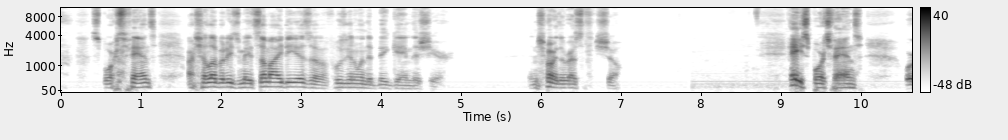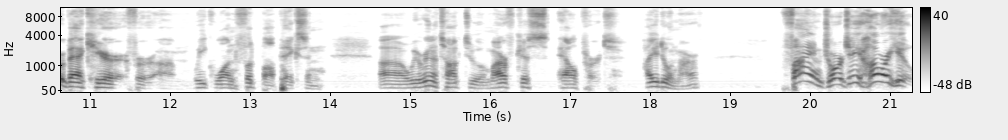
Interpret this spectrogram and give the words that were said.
sports fans. Our celebrities made some ideas of who's going to win the big game this year. Enjoy the rest of the show. Hey, sports fans. We're back here for um, week one football picks, and uh, we were going to talk to Marcus Alpert. How you doing, Marv? Fine, Georgie. How are you?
